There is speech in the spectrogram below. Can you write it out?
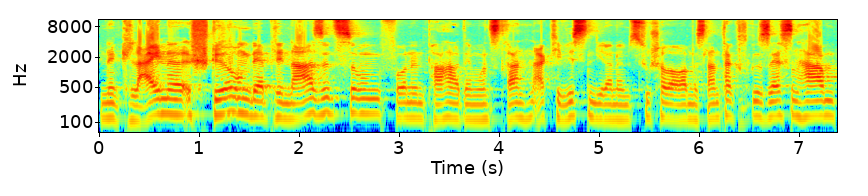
eine kleine Störung der Plenarsitzung von ein paar Demonstranten, Aktivisten, die dann im Zuschauerraum des Landtags gesessen haben.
